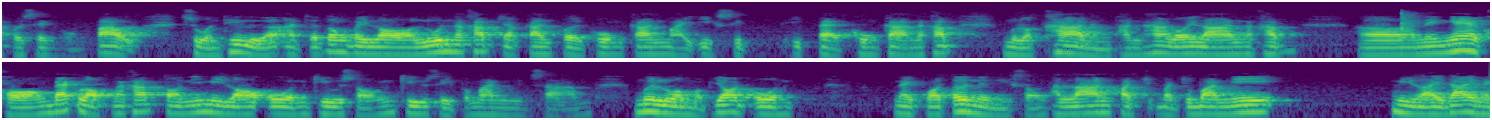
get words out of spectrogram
45%ของเป้า ส่วนที่เหลืออาจจะต้องไปรอลุ้นนะครับ จากการเปิดโครงการใหม่อีก 10 อีก 8 โครงการนะครับมูลค่า 1,500 ล้านนะครับในแง่ของ Backlog นะครับตอนนี้มีรอโอน Q2 Q4 ประมาณ 13,000เมื่อรวมกับยอดโอนในควอเตอร์หนึ่งอีก 2,000 ล้าน ปัจจุบันนี้มีรายได้ใน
